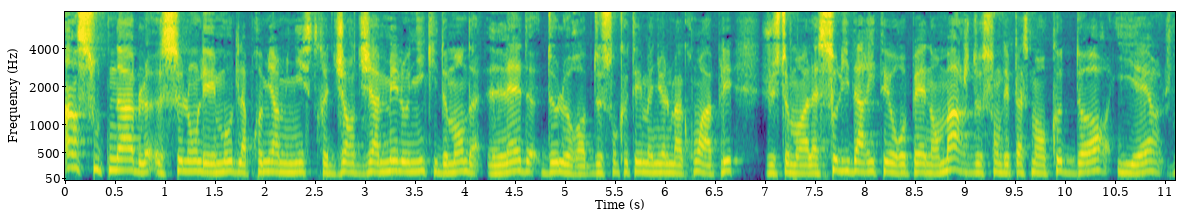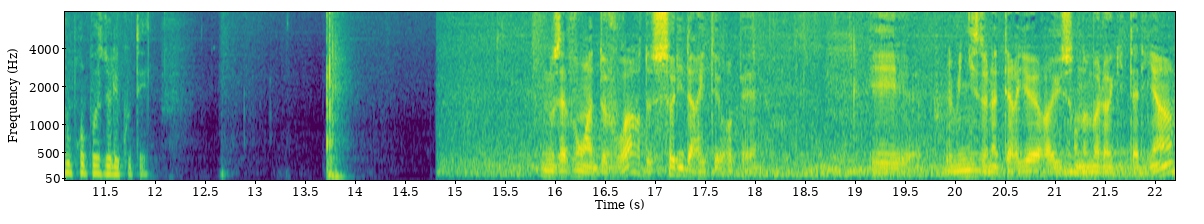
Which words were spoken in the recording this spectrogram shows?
insoutenable selon les mots de la Première ministre Giorgia Meloni qui demande l'aide de l'Europe. De son côté, Emmanuel Macron a appelé justement à la solidarité européenne en marge de son déplacement en Côte d'Or hier. Je vous propose de l'écouter. Nous avons un devoir de solidarité européenne. Et le ministre de l'Intérieur a eu son homologue italien.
